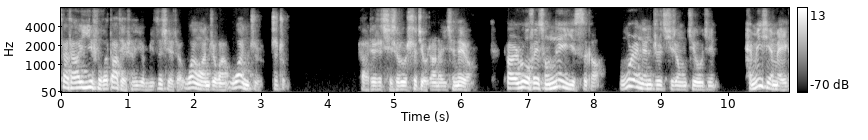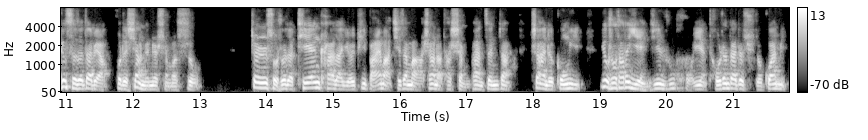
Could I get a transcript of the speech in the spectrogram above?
在他衣服和大腿上有名字写着“万王之王，万主之主”。啊，这是启示录十九章的一些内容。他说：“若非从内意思考，无人能知其中究竟。”很明显，每个词都代表或者象征着什么事物。正如所说的，天开了，有一匹白马骑在马上的，他审判征战，是按照公义。又说他的眼睛如火焰，头上戴着许多冠冕。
